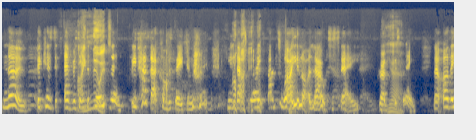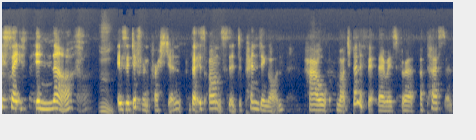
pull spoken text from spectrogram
No, because everything's I knew it. We've had that conversation, right? That's why that's why you're not allowed to say drugs Yeah. are safe. Now, are they safe enough? Mm. Is a different question that is answered depending on how much benefit there is for a, a person.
